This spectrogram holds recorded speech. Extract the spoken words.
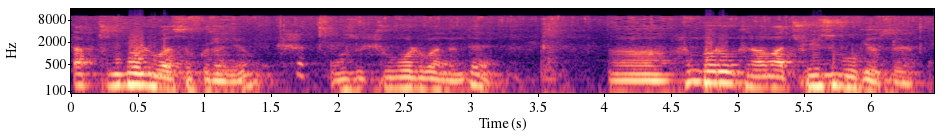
딱 두 벌로 갔었거든요. 옷을 두 벌로 갔는데 어, 한 벌은 그나마 죄수복이었어요.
